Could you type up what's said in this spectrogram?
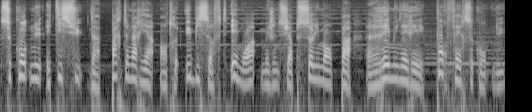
Ce contenu est issu d'un partenariat entre Ubisoft et moi, mais je ne suis absolument pas rémunéré pour faire ce contenu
